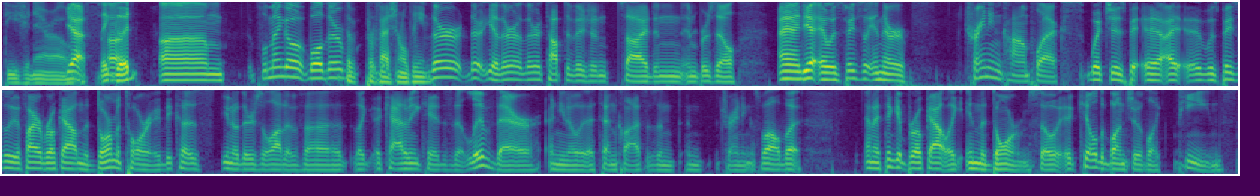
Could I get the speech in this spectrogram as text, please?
de Janeiro. Yes, they uh, good. Um, Flamengo. Well, they're The professional team. they're they're yeah they're they're a top division side in in Brazil, and yeah, it was basically in their training complex, which is uh, I, it was basically the fire broke out in the dormitory because you know there's a lot of uh, like academy kids that live there and you know attend classes and, and training as well, but and I think it broke out like in the dorms, so it killed a bunch of like teens.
